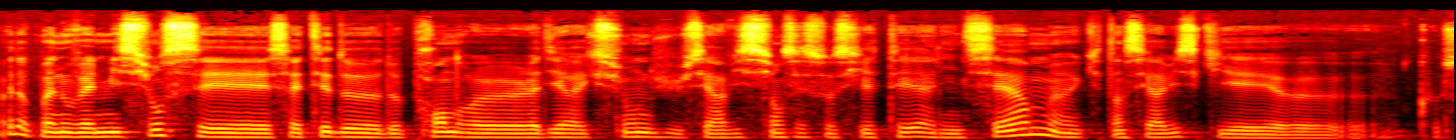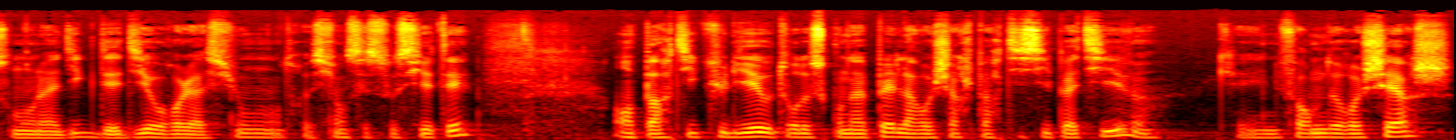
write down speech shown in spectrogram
Ouais, donc ma nouvelle mission, c'est, ça a été de, prendre la direction du service Sciences et Sociétés à l'INSERM, qui est un service qui est, comme son nom l'indique, dédié aux relations entre sciences et société en particulier autour de ce qu'on appelle la recherche participative, qui est une forme de recherche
